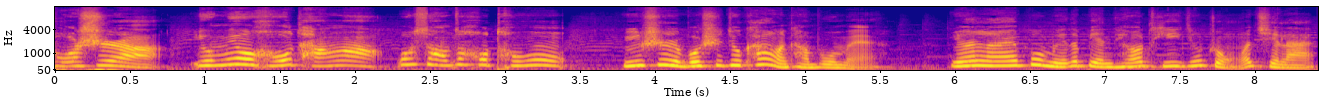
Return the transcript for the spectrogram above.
博士啊，有没有喉糖啊？我嗓子好疼。”于是博士就看了看步美，原来步美的扁桃体已经肿了起来，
